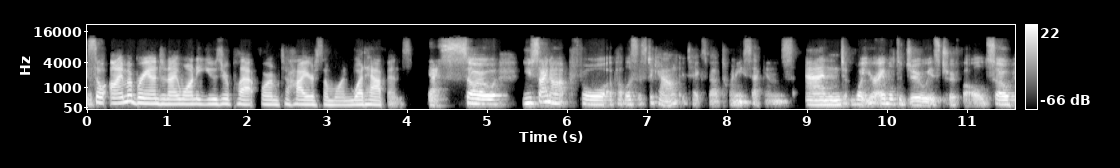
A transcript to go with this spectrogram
So, I'm a brand and I want to use your platform to hire someone. What happens? Yes. So you sign up for a publicist account. It takes about 20 seconds. And what you're able to do is twofold. So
